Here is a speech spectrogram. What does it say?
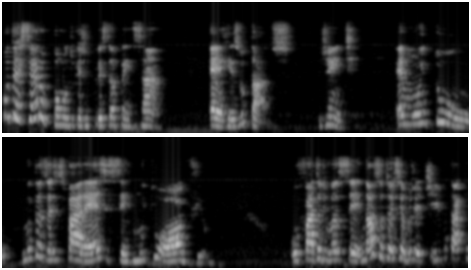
O terceiro ponto que a gente precisa pensar é resultados. Gente, é muito. Muitas vezes parece ser muito óbvio o fato de você. Nossa, eu tenho esse objetivo, tá aqui,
